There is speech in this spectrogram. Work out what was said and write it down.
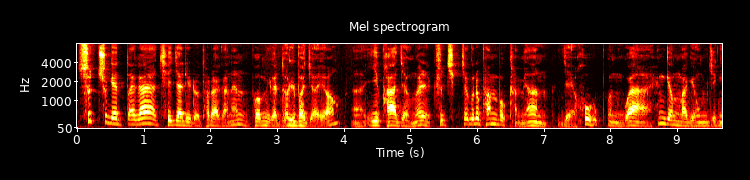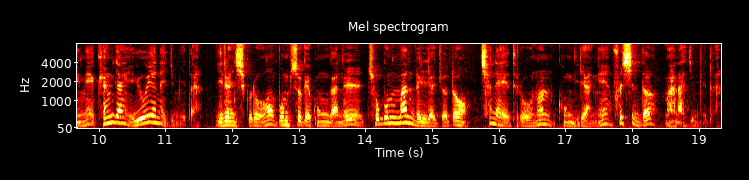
수축했다가 제자리로 돌아가는 범위가 넓어져요. 어, 이 과정을 규칙적으로 반복하면 이제 호흡근과 횡격막의 움직임이 굉장히 유연해집니다. 이런 식으로 몸속의 공간을 조금만 늘려줘도 체내에 들어오는 공기량이 훨씬 더 많아집니다.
